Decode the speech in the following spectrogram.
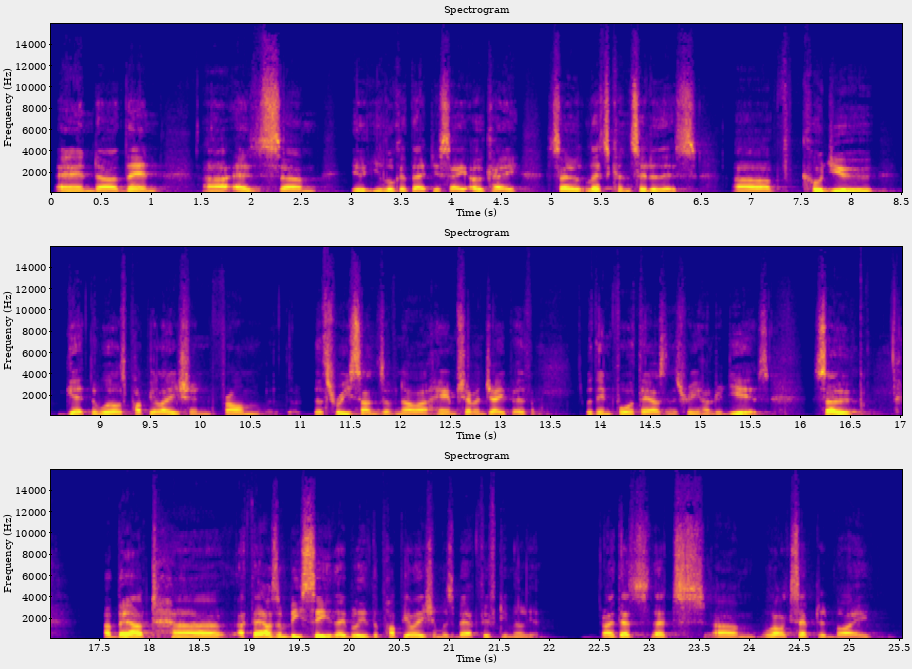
And uh, then, uh, as um, you, you look at that, you say, okay, so let's consider this. Uh, could you get the world's population from the three sons of Noah, Ham, Shem, and Japheth, within 4,300 years? So, about uh, 1000 BC, they believe the population was about 50 million. Right? That's, that's um, well accepted by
